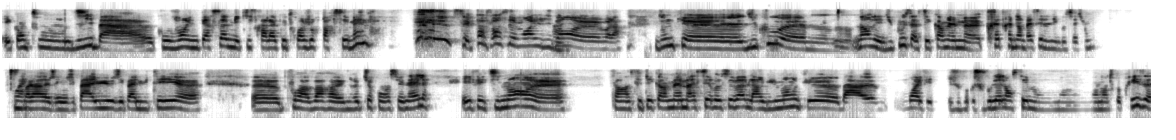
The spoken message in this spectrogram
et quand on dit bah qu'on vend une personne mais qui sera là que trois jours par semaine c'est pas forcément évident, euh, voilà. Donc euh, du coup, euh, non mais du coup ça s'est quand même très très bien passé la négociation. Voilà, j'ai pas eu, j'ai pas lutté pour avoir une rupture conventionnelle. Et effectivement, enfin c'était quand même assez recevable l'argument que bah moi je, je voulais lancer mon, mon, mon entreprise,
